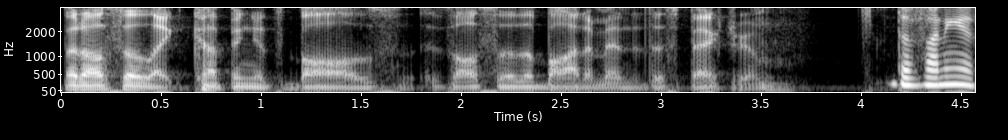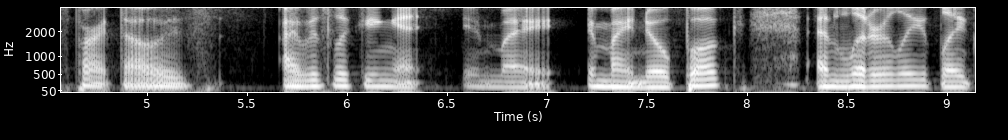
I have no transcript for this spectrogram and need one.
but also like cupping its balls is also the bottom end of the spectrum. The funniest part though is I was looking at in my in my notebook and literally like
